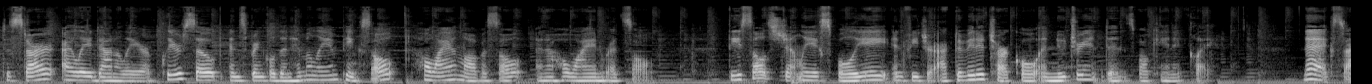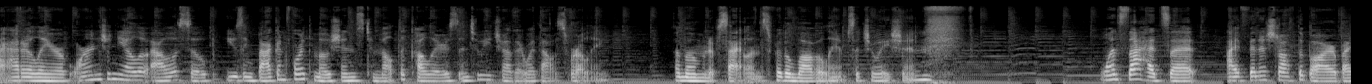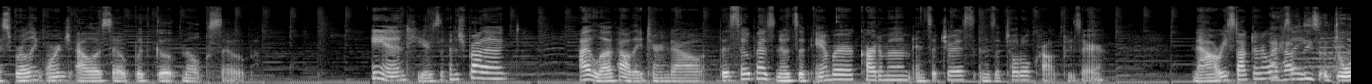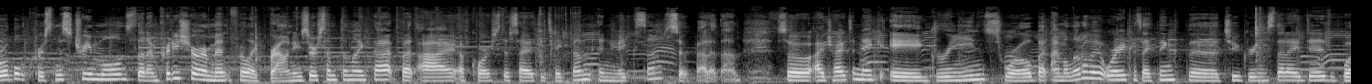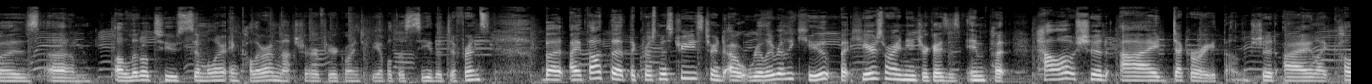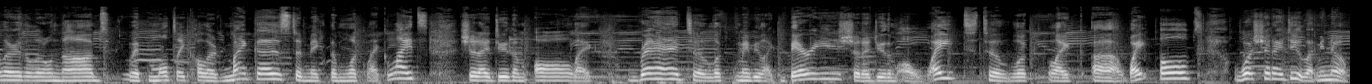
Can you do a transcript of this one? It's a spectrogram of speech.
To start, I laid down a layer of clear soap and sprinkled in Himalayan pink salt, Hawaiian lava salt, and a Hawaiian red salt. These salts gently exfoliate and feature activated charcoal and nutrient dense volcanic clay. Next, I added a layer of orange and yellow aloe soap using back and forth motions to melt the colors into each other without swirling. A moment of silence for the lava lamp situation. Once that had set, I finished off the bar by swirling orange aloe soap with goat milk soap. And here's the finished product. I love how they turned out. This soap has notes of amber, cardamom, and citrus and is a total crowd pleaser. Now restocked on our website. I have these adorable Christmas tree molds that I'm pretty sure are meant for like brownies or something like that, but I, of course, decided to take them and make some soap out of them. So I tried to make a green swirl, but I'm a little bit worried because I think the two greens that I did was um, a little too similar in color. I'm not sure if you're going to be able to see the difference, but I thought that the Christmas trees turned out really, really cute. But here's where I need your guys' input. How should I decorate them? Should I like color the little knobs with multicolored micas to make them look like lights? Should I do them all like red to look maybe like berries? Should I do them all white to look like uh, white bulbs? What should I do? Let me know.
